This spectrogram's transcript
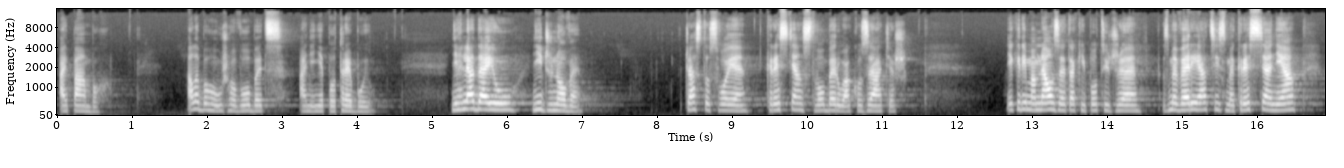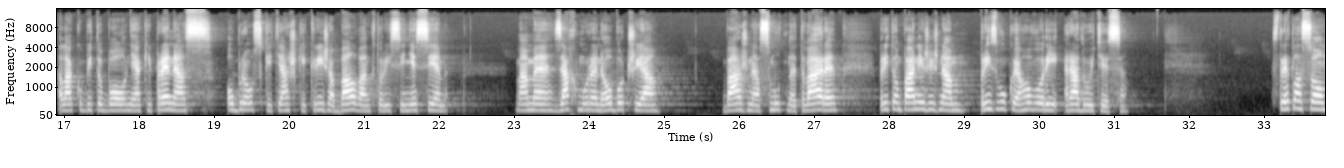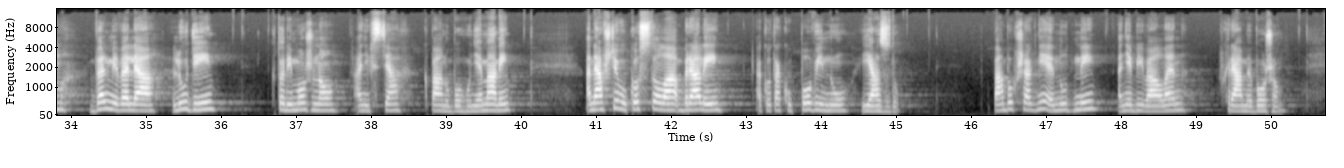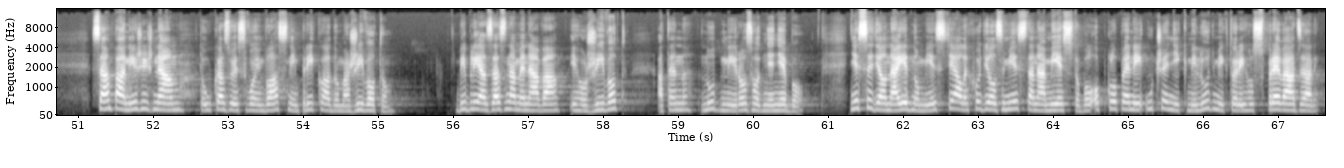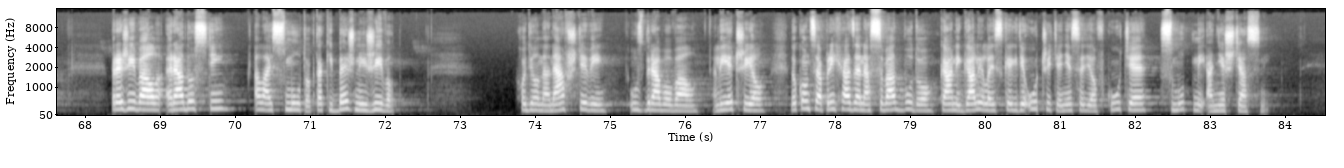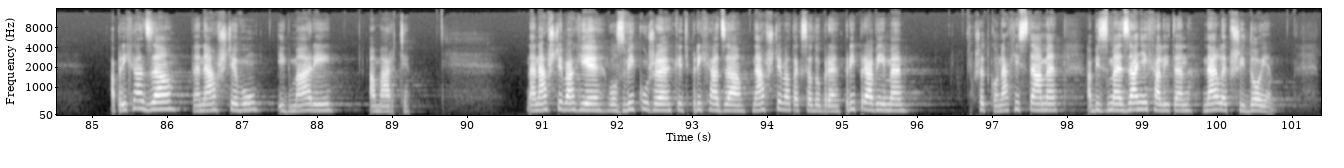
aj Pán Boh. Alebo ho už ho vôbec ani nepotrebujú. Nehľadajú nič nové. Často svoje kresťanstvo berú ako záťaž. Niekedy mám naozaj taký pocit, že sme veriaci, sme kresťania, ale ako by to bol nejaký pre nás obrovský, ťažký kríž a balvan, ktorý si nesieme. Máme zachmúrené obočia, vážne a smutné tváre, pritom Pán Ježiš nám prizvukuje a hovorí, radujte sa. Stretla som veľmi veľa ľudí, ktorí možno ani vzťah k Pánu Bohu nemali a návštevu kostola brali ako takú povinnú jazdu. Pán Boh však nie je nudný a nebýva len v chráme Božom. Sám Pán Ježiš nám to ukazuje svojim vlastným príkladom a životom. Biblia zaznamenáva jeho život a ten nudný rozhodne nebol. Nesedel na jednom mieste, ale chodil z miesta na miesto. Bol obklopený učeníkmi, ľuďmi, ktorí ho sprevádzali. Prežíval radosti, ale aj smútok, taký bežný život. Chodil na návštevy, uzdravoval, liečil, dokonca prichádza na svadbu do Kány Galilejskej, kde určite nesedel v kúte, smutný a nešťastný. A prichádza na návštevu i k Márii a Marte. Na návštevách je vo zvyku, že keď prichádza návšteva, tak sa dobre pripravíme, všetko nachystáme aby sme zanechali ten najlepší dojem.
